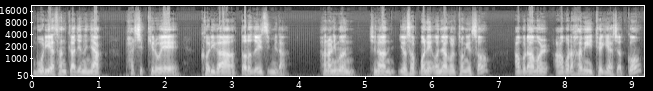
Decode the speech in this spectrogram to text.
모리아 산까지는 약 80km의 거리가 떨어져 있습니다. 하나님은 지난 여섯 번의 언약을 통해서 아브라함을 아브라함이 되게 하셨고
